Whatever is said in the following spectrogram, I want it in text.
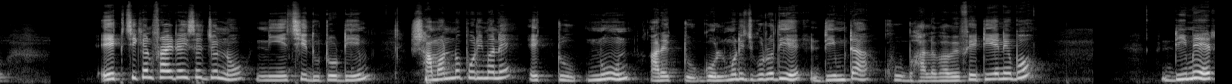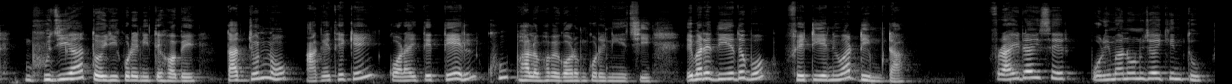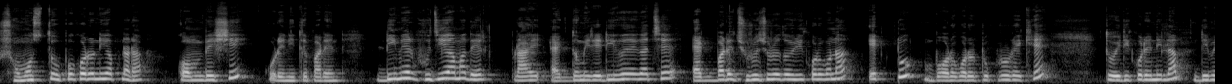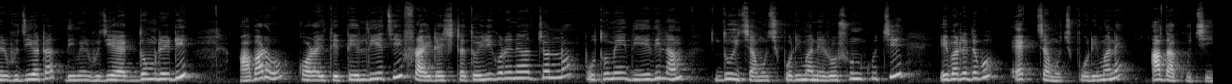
এগ চিকেন ফ্রাইড রাইসের জন্য নিয়েছি দুটো ডিম। সামান্য পরিমাণে একটু নুন আর একটু গোলমরিচ গুঁড়ো দিয়ে ডিমটা খুব ভালোভাবে ফেটিয়ে নেব। ডিমের ভুজিয়া তৈরি করে নিতে হবে। তার জন্য আগে থেকেই কড়াইতে তেল খুব ভালোভাবে গরম করে নিয়েছি। এবারে দিয়ে দেবো ফেটিয়ে নেওয়া ডিমটা। ফ্রাইড রাইসের পরিমাণ অনুযায়ী কিন্তু সমস্ত উপকরণই আপনারা কম বেশি করে নিতে পারেন। ডিমের ভুজিয়া আমাদের প্রায় একদমই রেডি হয়ে গেছে। একবারে ঝুড়ো ঝুড়ো তৈরি করব না, একটু বড় বড় টুকরো রেখে তৈরি করে নিলাম ডিমের ভুজিয়াটা। ডিমের ভুজিয়া একদম রেডি আবারও কড়াইতে তেল দিয়েছি ফ্রাইড রাইসটা তৈরি করে নেওয়ার জন্য। প্রথমেই দিয়ে দিলাম দুই চামচ পরিমাণে রসুন কুচি। এবারে দেব এক চামচ পরিমাণে আদা কুচি।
